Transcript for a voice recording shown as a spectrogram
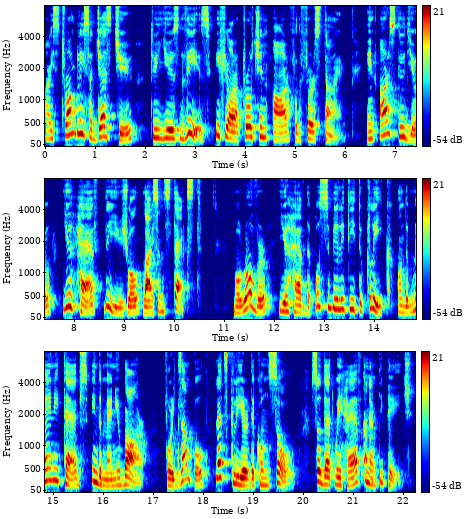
I strongly suggest you to use this if you are approaching R for the first time. In RStudio, you have the usual license text. Moreover, you have the possibility to click on the many tabs in the menu bar. For example, let's clear the console, so that we have an empty page.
